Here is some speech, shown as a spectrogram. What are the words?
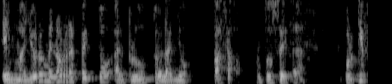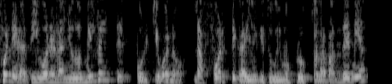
es mayor o menor respecto al producto del año pasado. Entonces, ¿Por qué fue negativo en el año 2020? Porque, bueno, la fuerte caída que tuvimos producto de la pandemia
